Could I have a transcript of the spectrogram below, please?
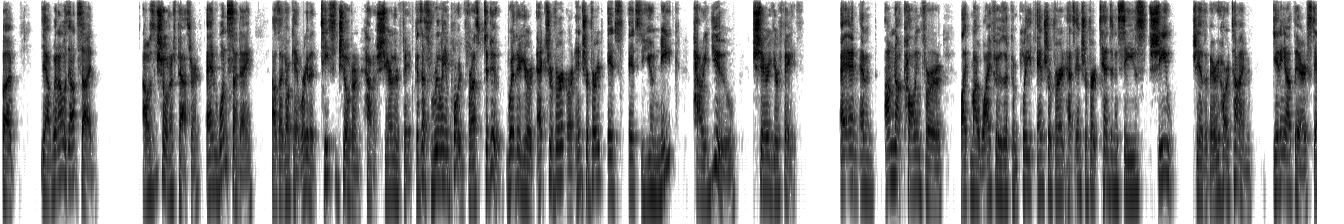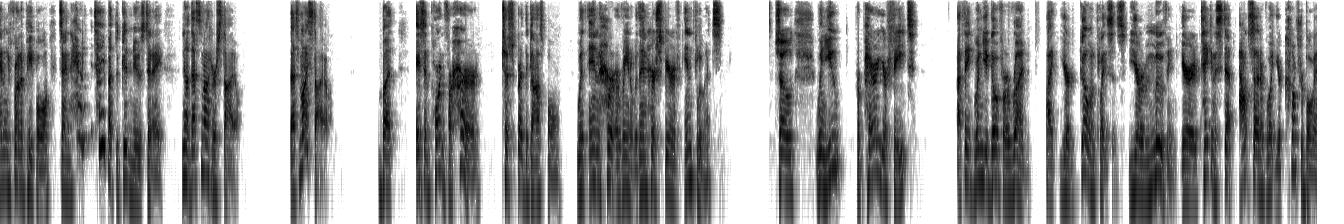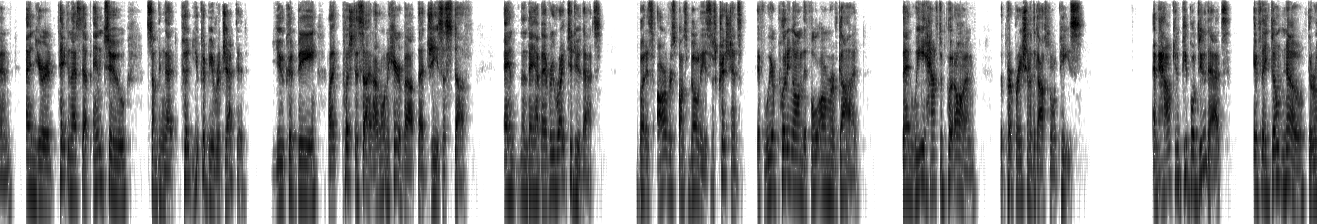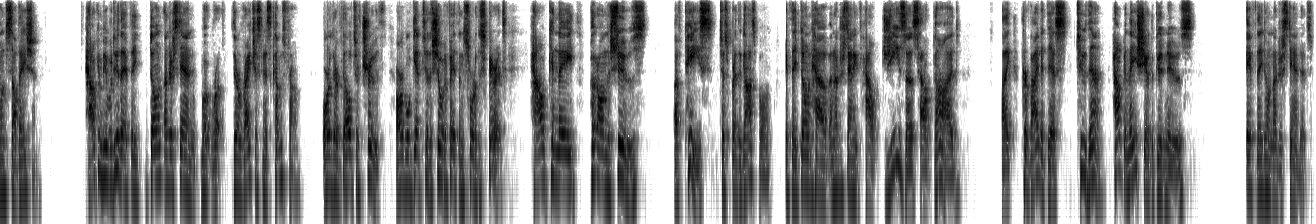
But yeah, when I was outside, I was a children's pastor, and one Sunday I was like, okay, we're going to teach the children how to share their faith because that's really important for us to do. Whether you're an extrovert or an introvert, it's it's unique how you share your faith. And and I'm not calling for like my wife who's a complete introvert, has introvert tendencies. She she has a very hard time getting out there, standing in front of people, saying, "Hey, let me tell you about the good news today." No, that's not her style. That's my style. But it's important for her to spread the gospel within her arena, within her sphere of influence. So when you prepare your feet, I think when you go for a run, like you're going places, you're moving, you're taking a step outside of what you're comfortable in, and you're taking that step into something that could you could be rejected. You could be like pushed aside. I don't want to hear about that Jesus stuff and then they have every right to do that. But it's our responsibilities as Christians, if we're putting on the full armor of God, then we have to put on the preparation of the gospel of peace. And how can people do that if they don't know their own salvation? How can people do that if they don't understand what their righteousness comes from, or their belt of truth, or we'll get to the shield of faith and sword of the Spirit? How can they put on the shoes of peace to spread the gospel if they don't have an understanding of how Jesus, how God, like provided this to them. How can they share the good news if they don't understand it?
